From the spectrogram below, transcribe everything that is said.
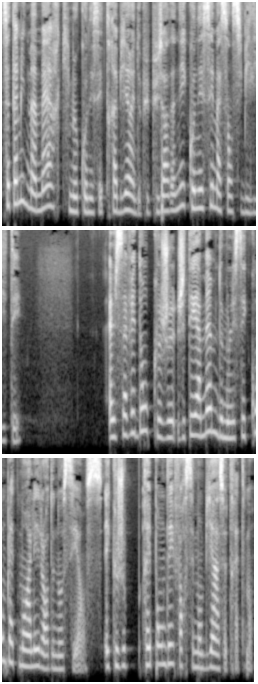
Cette amie de ma mère, qui me connaissait très bien et depuis plusieurs années, connaissait ma sensibilité. Elle savait donc que j'étais à même de me laisser complètement aller lors de nos séances et que je répondais forcément bien à ce traitement.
